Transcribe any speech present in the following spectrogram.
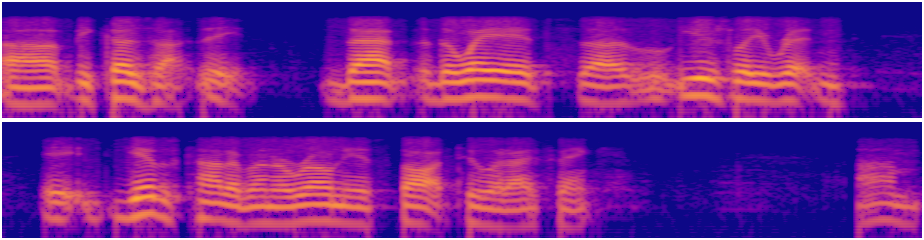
uh, because uh, that the way it's uh, usually written, it gives kind of an erroneous thought to it. I think um,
